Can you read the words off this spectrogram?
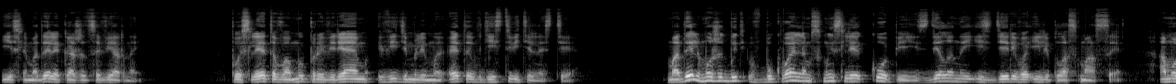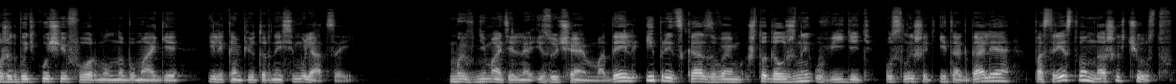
если модель окажется верной. После этого мы проверяем, видим ли мы это в действительности. Модель может быть в буквальном смысле копией, сделанной из дерева или пластмассы, а может быть кучей формул на бумаге или компьютерной симуляцией. Мы внимательно изучаем модель и предсказываем, что должны увидеть, услышать и так далее посредством наших чувств,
